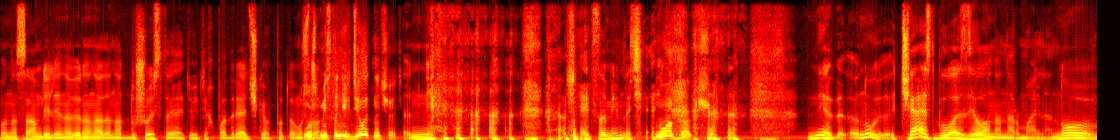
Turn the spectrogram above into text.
на самом деле, наверное, надо над душой стоять у этих подрядчиков, потому Может, что... Может, вместо них делать начать? Опять самим начать? Ну, а как еще? Нет, ну, часть была сделана нормально, но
